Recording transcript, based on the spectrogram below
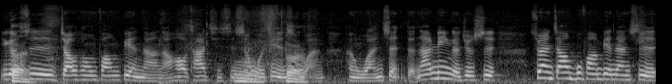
一个是交通方便啊，然后它其实生活经验是完很完整的。那另一个就是虽然交通不方便，但是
